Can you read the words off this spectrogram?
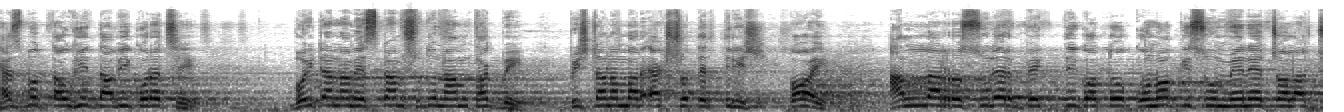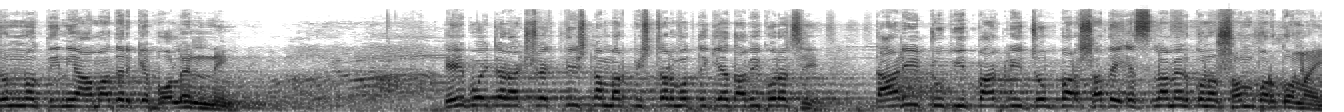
হেজবুত তাউহিদ দাবি করেছে। বইটার নাম ইসলাম, শুধু নাম থাকবে। পৃষ্ঠা নম্বর একশো তেত্রিশ কয় আল্লাহ রসুলের ব্যক্তিগত কোনো কিছু মেনে চলার জন্য তিনি আমাদেরকে বলেননি। এই বইটার একশো একত্রিশ নম্বর পৃষ্ঠার মধ্যে গিয়ে দাবি করেছে, দাড়ি, টুপি, পাগড়ি, জব্বার সাথে ইসলামের কোনো সম্পর্ক নাই।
